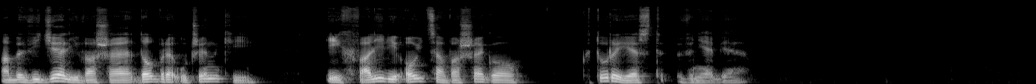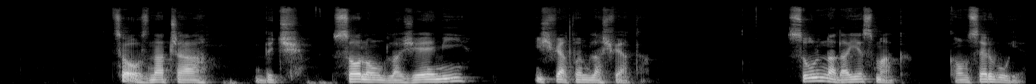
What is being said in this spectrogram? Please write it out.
aby widzieli wasze dobre uczynki i chwalili Ojca waszego, który jest w niebie. Co oznacza być solą dla ziemi i światłem dla świata? Sól nadaje smak konserwuje.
